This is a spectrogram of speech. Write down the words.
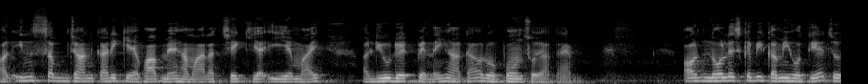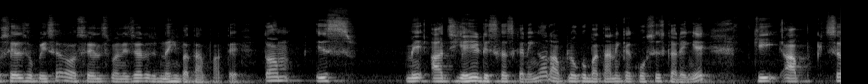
और इन सब जानकारी के अभाव में हमारा चेक या ईएमआई ड्यू डेट पे नहीं आता और वो बाउंस हो जाता है। और नॉलेज की भी कमी होती है जो सेल्स ऑफिसर और सेल्स मैनेजर नहीं बता पाते। तो हम इस में आज यही डिस्कस करेंगे और आप लोगों को बताने की कोशिश करेंगे कि आपसे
